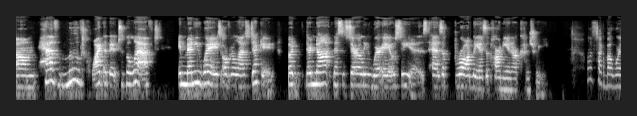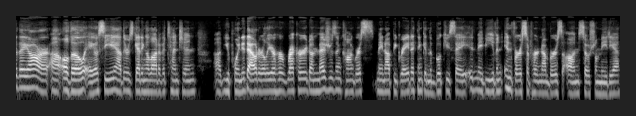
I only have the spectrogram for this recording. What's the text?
um, have moved quite a bit to the left in many ways over the last decade, but they're not necessarily where AOC is as a, broadly as a party in our country. Let's talk about where they are. Uh, although AOC others getting a lot of attention, uh, you pointed out earlier her record on measures in Congress may not be great. I think in the book you say it may be even inverse of her numbers on social media.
